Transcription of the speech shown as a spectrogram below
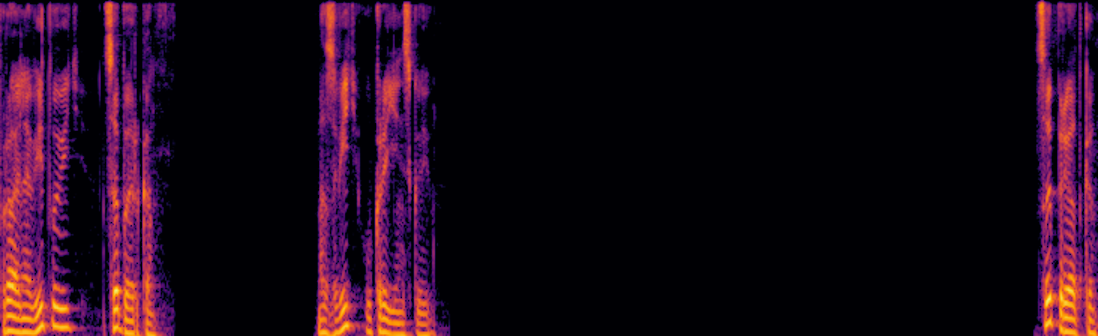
Правильна відповідь це берка. Назвіть українською. Це прядка.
